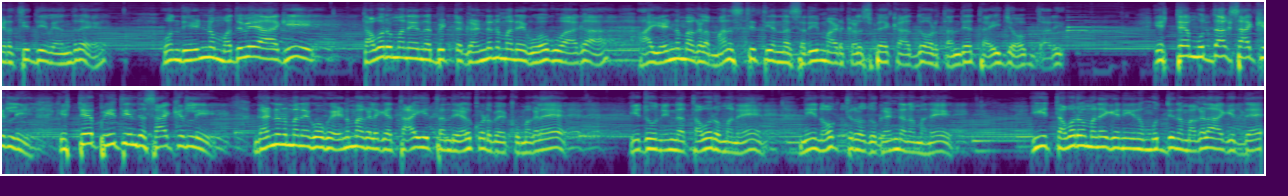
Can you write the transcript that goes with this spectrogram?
ಕೆಡ್ತಿದ್ದೀವಿ ಅಂದರೆ ಒಂದು ಹೆಣ್ಣು ಮದುವೆ ಆಗಿ ತವರು ಮನೆಯನ್ನು ಬಿಟ್ಟು ಗಂಡನ ಮನೆಗೆ ಹೋಗುವಾಗ ಆ ಹೆಣ್ಣು ಮಗಳ ಮನಸ್ಥಿತಿಯನ್ನು ಸರಿ ಮಾಡಿ ಕಳಿಸ್ಬೇಕಾದ್ದು ಅವ್ರ ತಂದೆ ತಾಯಿ ಜವಾಬ್ದಾರಿ. ಎಷ್ಟೇ ಮುದ್ದಾಗಿ ಸಾಕಿರಲಿ, ಎಷ್ಟೇ ಪ್ರೀತಿಯಿಂದ ಸಾಕಿರಲಿ, ಗಂಡನ ಮನೆಗೆ ಹೋಗೋ ಹೆಣ್ಮಗಳಿಗೆ ತಾಯಿ ತಂದೆ ಹೇಳ್ಕೊಡ್ಬೇಕು. ಮಗಳೇ, ಇದು ನಿನ್ನ ತವರು ಮನೆ, ನೀನು ಹೋಗ್ತಿರೋದು ಗಂಡನ ಮನೆ. ಈ ತವರು ಮನೆಗೆ ನೀನು ಮುದ್ದಿನ ಮಗಳಾಗಿದ್ದೆ,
